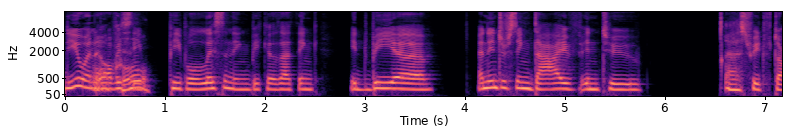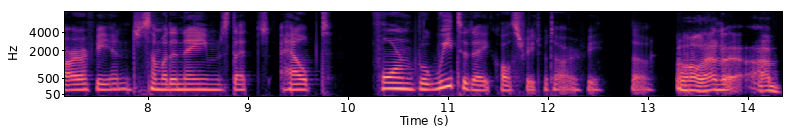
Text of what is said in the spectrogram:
you and Oh, obviously cool. people listening, because I think it'd be a an interesting dive into uh, street photography and some of the names that helped form what we today call street photography. So Oh, that uh, I'm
